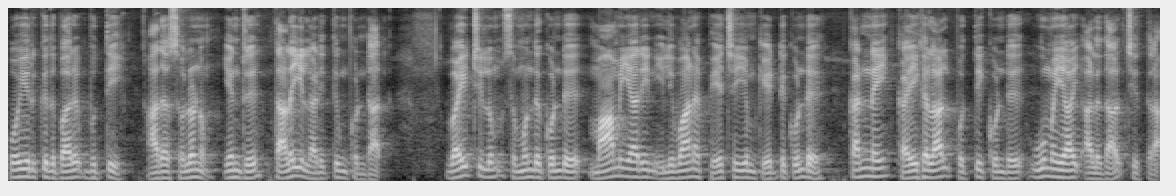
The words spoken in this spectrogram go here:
போயிருக்குது பாரு புத்தி. அதை சொல்லணும் என்று தலையில் அடித்தும் கொண்டார் வயிற்றிலும் சுமந்து கொண்டு மாமியாரின் இழிவான பேச்சையும் கேட்டுக்கொண்டு கண்ணை கைகளால் பொத்திக்கொண்டு ஊமையாய் அழுதாள் சித்ரா.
